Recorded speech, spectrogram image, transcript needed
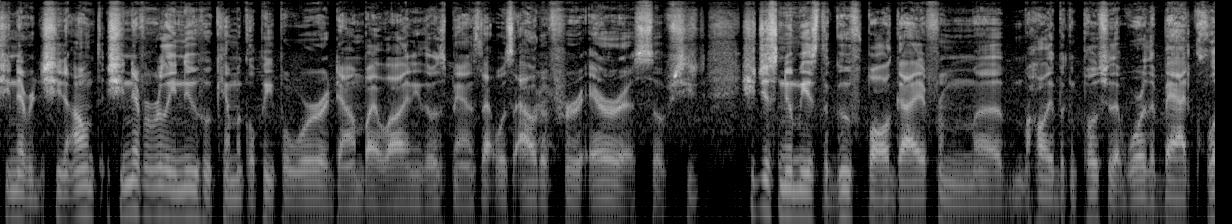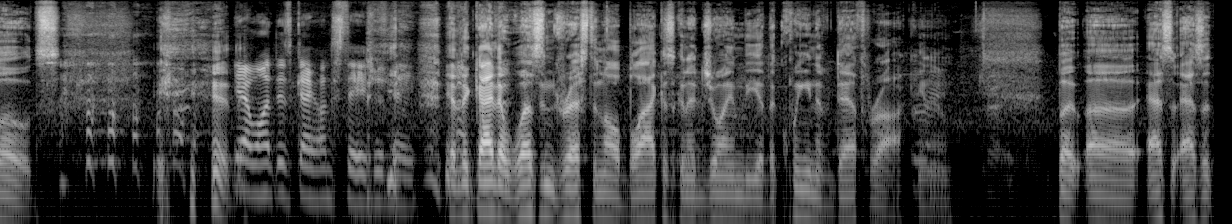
she never she don't, she never really knew who Chemical People were or Down by Law, any of those bands. That was out of her era. So she she just knew me as the goofball guy from uh, Hollywood and Poster that wore the bad clothes. yeah, I want this guy on stage with me. yeah, the guy that wasn't dressed in all black is going to join the uh, the Queen of Death Rock. You know. But uh, as as it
